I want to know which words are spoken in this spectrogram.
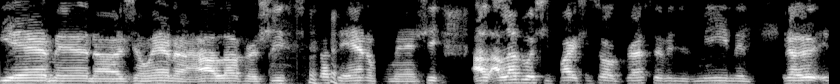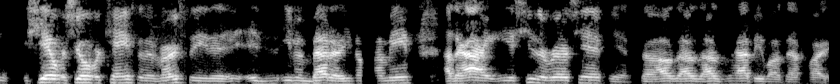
Yeah, man, uh, Joanna, I love her. She's such an animal, man. She, I, I love the way she fights. She's so aggressive and just mean, and you know, she over she overcame some adversity. It's even better. You know what I mean? I was like, all right, yeah, she's a real champion. So I was, I was, I was happy about that fight.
